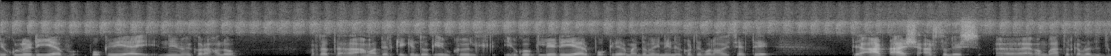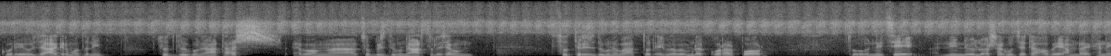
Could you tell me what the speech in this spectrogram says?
ইউক্লিডিয়া প্রক্রিয়ায় নির্ণয় করা হলো। অর্থাৎ আমাদেরকে কিন্তু ইউক্লিড ইউক্লিডিয়ার প্রক্রিয়ার মাধ্যমে নির্ণয় করতে বলা হয়েছে। তে আঠাশ, আটচল্লিশ এবং বাহাত্তরকে আমরা যদি করি, ওই যে আগের মতনই চোদ্দ দুগুণে আঠাশ এবং চব্বিশ দুগুণে আটচল্লিশ এবং ছত্রিশ দুগুণে বাহাত্তর এইভাবে আমরা করার পর, তো নিচে নির্ণয় লসাগু যেটা হবে, আমরা এখানে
